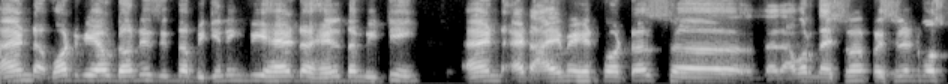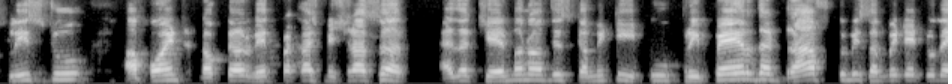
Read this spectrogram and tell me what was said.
And what we have done is in the beginning we had uh, held a meeting and at IMA headquarters, uh, our national president was pleased to appoint Dr. Ved Prakash Mishra sir as a chairman of this committee to prepare the draft to be submitted to the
